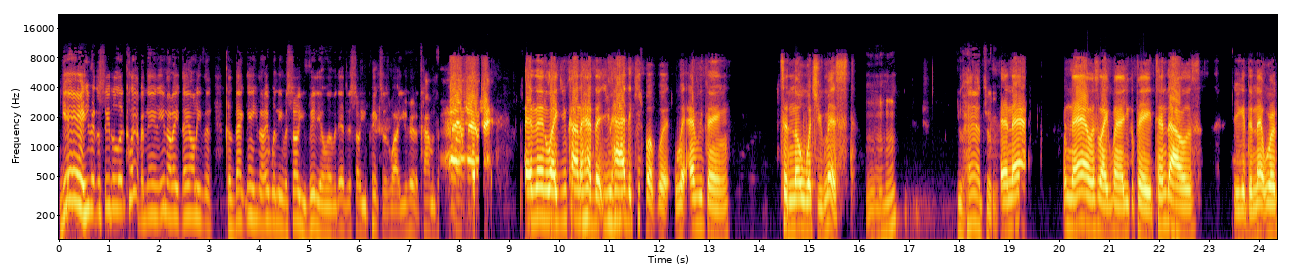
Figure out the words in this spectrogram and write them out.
Yeah, you get to see the little clip, and then you know they they don't even because back then you know they wouldn't even show you video of it; they'd just show you pictures while you hear the commentary. And then like you kind of had to you had to keep up with with everything to know what you missed. Mm-hmm. You had to. And now now it's like man, you could pay ten dollars, you get the network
